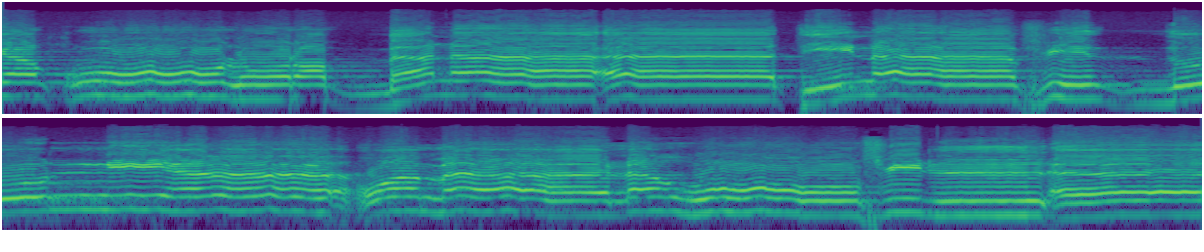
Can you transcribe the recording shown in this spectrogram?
يقول ربنا آتنا في الدنيا وما له في الآخرة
